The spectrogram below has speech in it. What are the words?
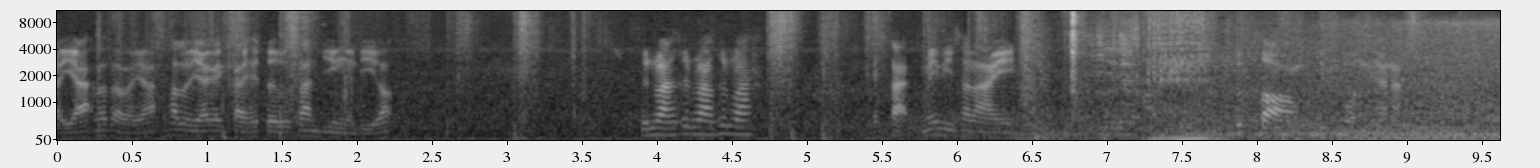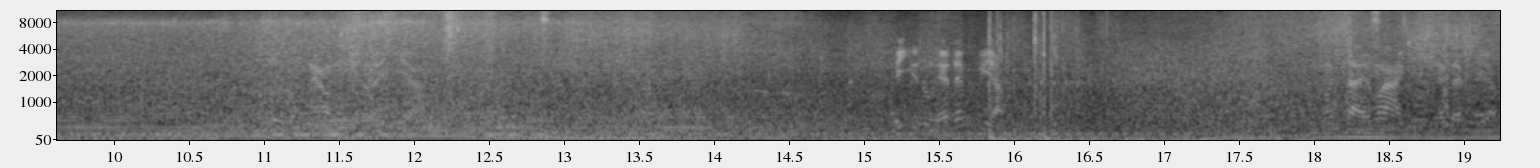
ระยะแล้วแต่ระยะ ถ้าระยะไกลๆให้เตอร์สั้นยิงอะดีแล้วขึ้นมาขึ้นมาขึ้นมาไอสัตว์ไม่มีสไนด์มีอะไรทุกซองทุกคนแค่นั้นเอ เฮ้ยอยู่ตรงเนี้ยได้เปรียบมั่นใจมากอยู่ตรงเนี้ยได้เปรียบ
